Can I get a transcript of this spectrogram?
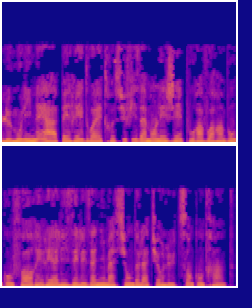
Le moulinet à appairer doit être suffisamment léger pour avoir un bon confort et réaliser les animations de la turlute sans contrainte.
